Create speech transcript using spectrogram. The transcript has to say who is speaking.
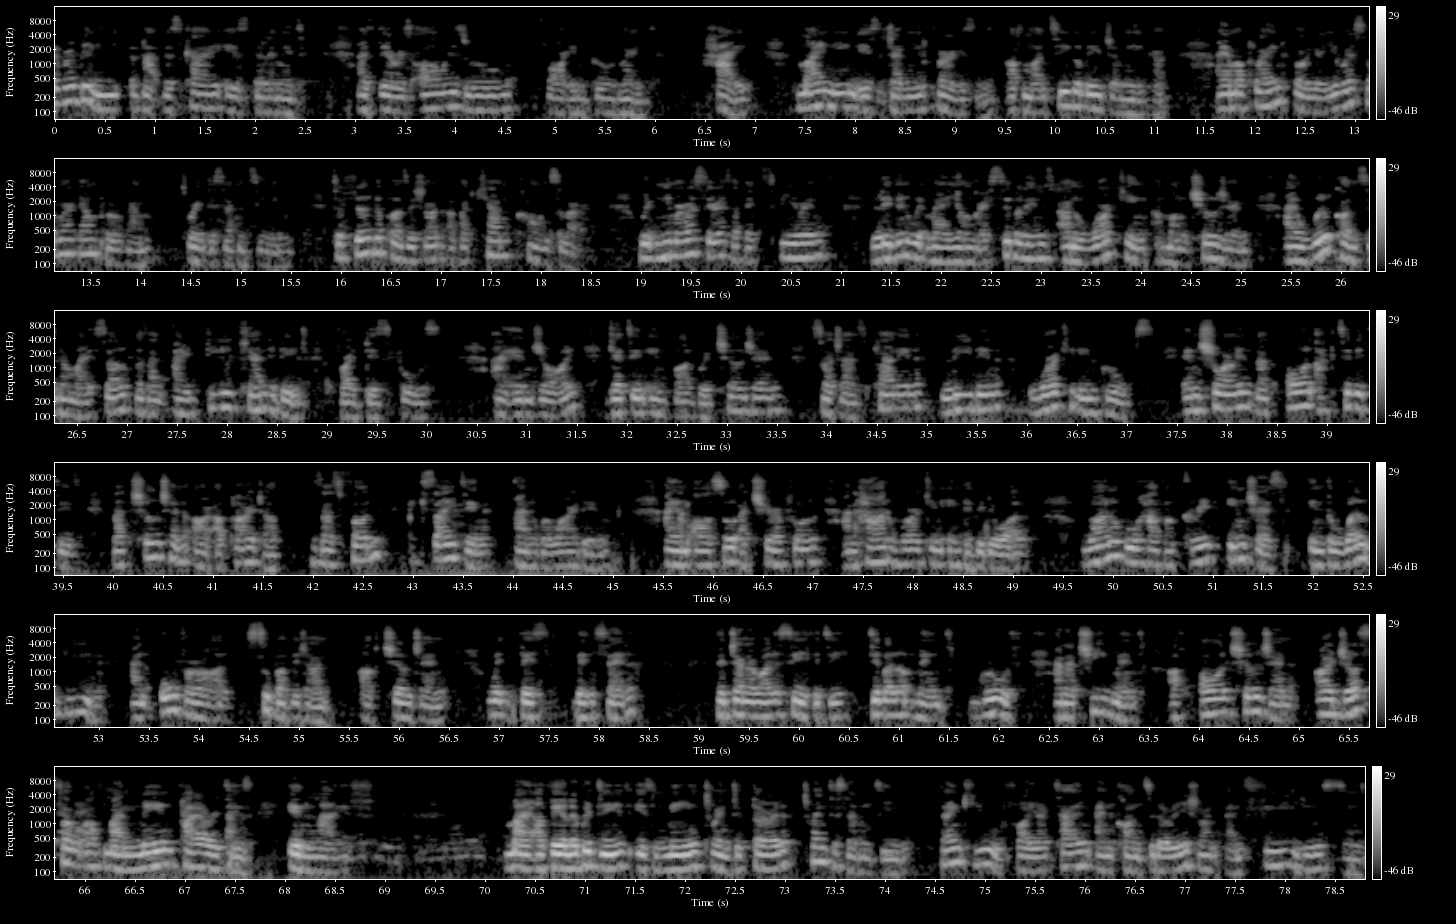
Speaker 1: never believe that the sky is the limit, as there is always room for improvement. Hi, my name is Jahniel Ferguson of Montego Bay, Jamaica. I am applying for your US Summer Camp Program 2017 to fill the position of a camp counselor. With numerous years of experience living with my younger siblings and working among children, I will consider myself as an ideal candidate for this post. I enjoy getting involved with children, such as planning, leading, working in groups, ensuring that all activities that children are a part of is as fun, exciting, and rewarding. I am also a cheerful and hard-working individual, one who have a great interest in the well-being and overall supervision of children. With this being said, the general safety, development, growth, and achievement of all children are just some of my main priorities in life. My available date is May 23rd, 2017. Thank you for your time and consideration and see you soon.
